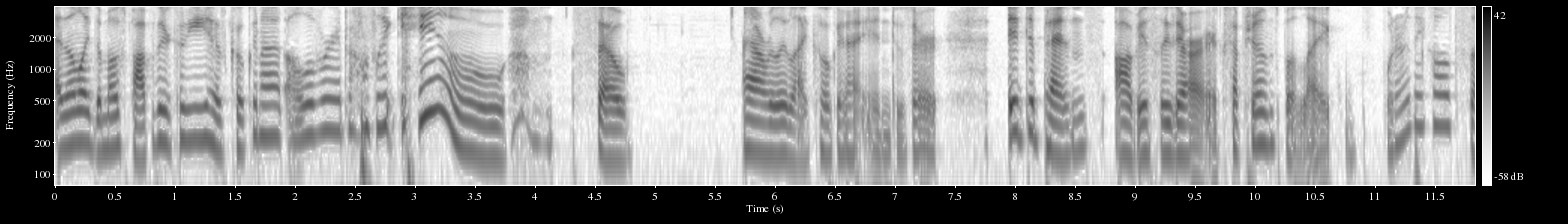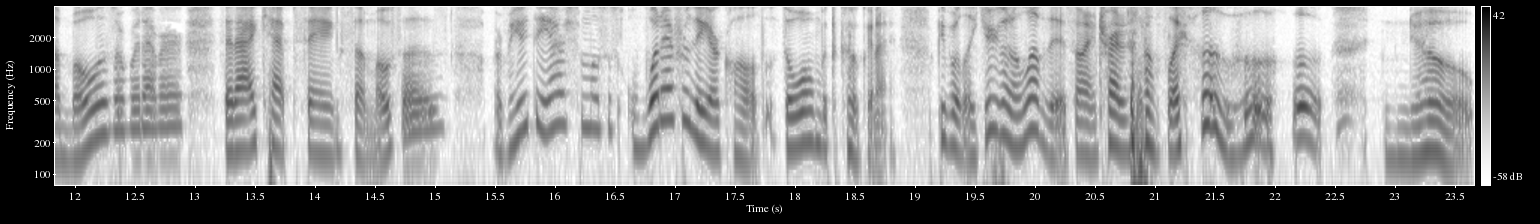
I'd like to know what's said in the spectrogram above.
and then like the most popular cookie has coconut all over it. I was like, ew. So I don't really like coconut in dessert. It depends. Obviously, there are exceptions, but like, what are they called? Samoas or whatever? That I kept saying samosas, or maybe they are samosas, whatever they are called. The one with the coconut. People are like, you're gonna love this. And I tried it and I was like, no.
